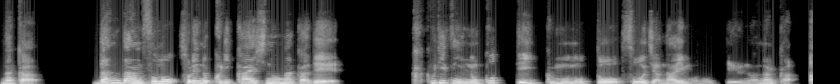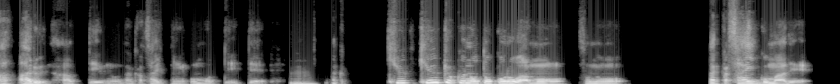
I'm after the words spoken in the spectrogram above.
なんか、だんだんその、それの繰り返しの中で、確実に残っていくものと、そうじゃないものっていうのは、なんかあ、あるなっていうのを、なんか最近思っていて、うん、なんか究、究極のところはもう、その、なんか最後まで、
